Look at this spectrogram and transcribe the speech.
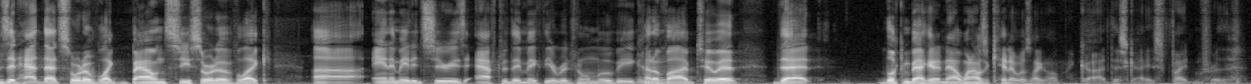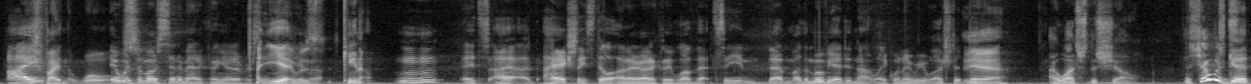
because it had that sort of like bouncy sort of like uh, animated series after they make the original movie kind of Mm-hmm. vibe to it that looking back at it now when I was a kid I was like oh my god this guy is fighting for the I- he's fighting the wolves It was the most cinematic thing I'd ever seen. when yeah it came was out. Kino It's I I actually still unironically love that scene. That the movie I did not like when I rewatched it. But Yeah. I watched the show. The show was good.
